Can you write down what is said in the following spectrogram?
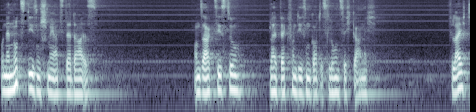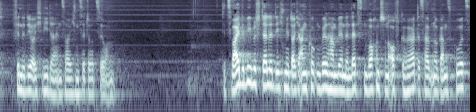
Und er nutzt diesen Schmerz, der da ist. Und sagt, siehst du, bleib weg von diesem Gott, es lohnt sich gar nicht. Vielleicht findet ihr euch wieder in solchen Situationen. Die zweite Bibelstelle, die ich mit euch angucken will, haben wir in den letzten Wochen schon oft gehört, deshalb nur ganz kurz.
